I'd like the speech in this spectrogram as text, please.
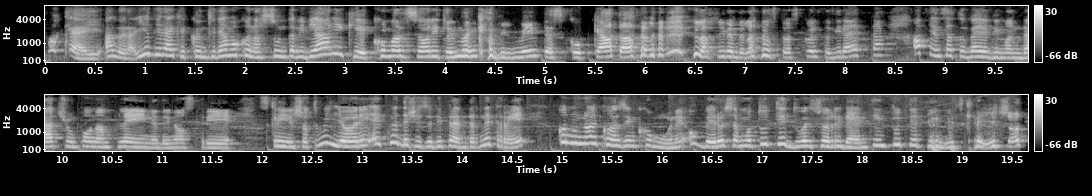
Ok, allora io direi che continuiamo con Assunta Viviani che come al solito immancabilmente è scoccata la fine della nostra scorsa diretta. Ha pensato bene di mandarci un po' un unplane dei nostri screenshot migliori e qui ho deciso di prenderne tre con una cosa in comune, ovvero siamo tutti e due sorridenti in tutti e tre gli screenshot.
